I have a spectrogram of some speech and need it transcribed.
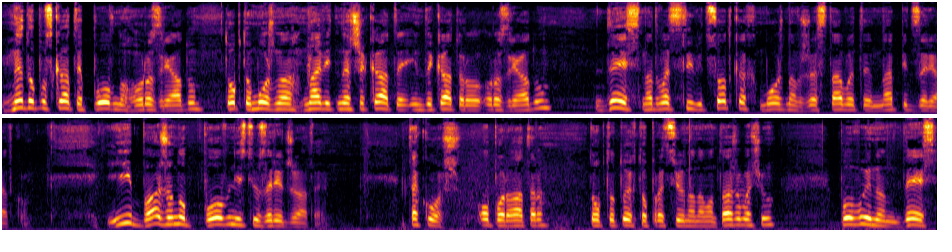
не допускати повного розряду, тобто можна навіть не чекати індикатору розряду, десь на 20% можна вже ставити на підзарядку. І бажано повністю заряджати. Також оператор, тобто той, хто працює на навантажувачу, повинен десь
